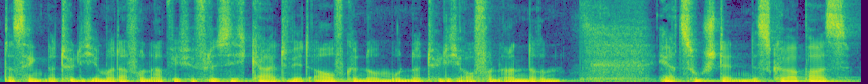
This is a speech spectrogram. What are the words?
Das hängt natürlich immer davon ab, wie viel Flüssigkeit wird aufgenommen und natürlich auch von anderen ja, Zuständen des Körpers.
